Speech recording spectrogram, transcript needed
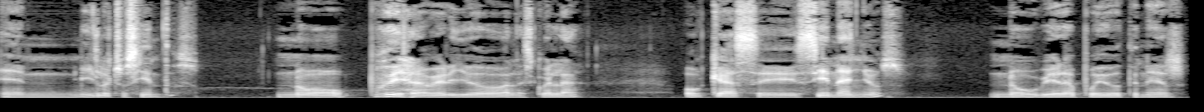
en 1800, no pudiera haber ido a la escuela o que hace 100 años no hubiera podido tener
